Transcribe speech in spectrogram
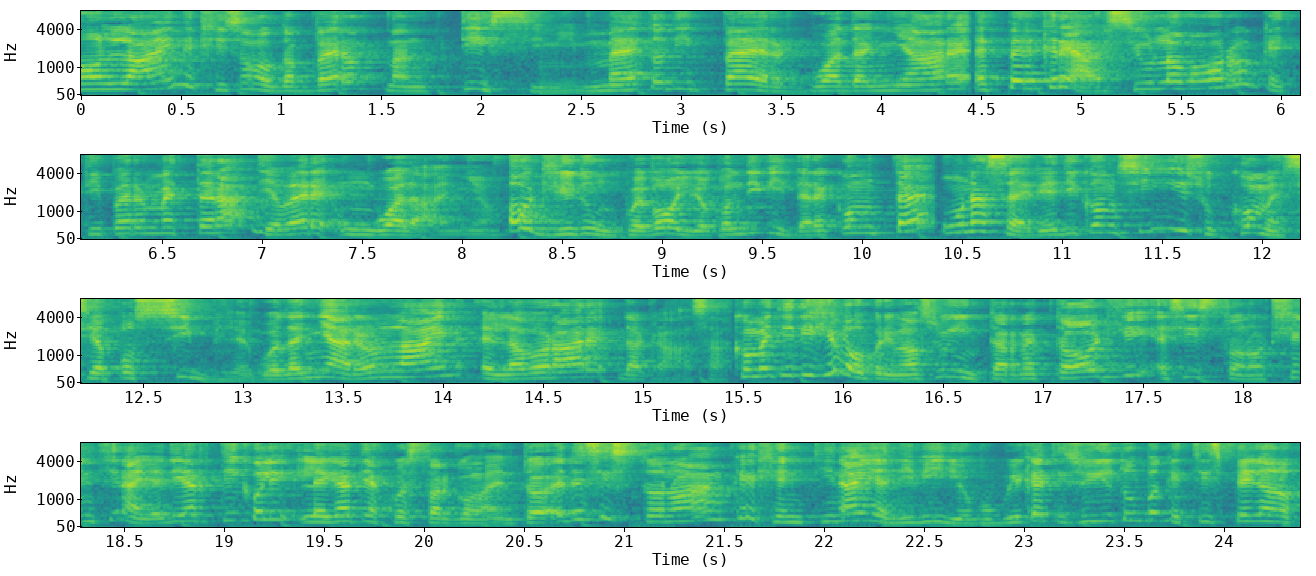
Online ci sono davvero tantissimi metodi per guadagnare e per crearsi un lavoro che ti permetterà di avere un guadagno. Oggi dunque voglio condividere con te una serie di consigli su come sia possibile guadagnare online e lavorare da casa. Come ti dicevo prima, su internet oggi esistono centinaia di articoli legati a questo argomento ed esistono anche centinaia di video pubblicati su YouTube che ti spiegano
